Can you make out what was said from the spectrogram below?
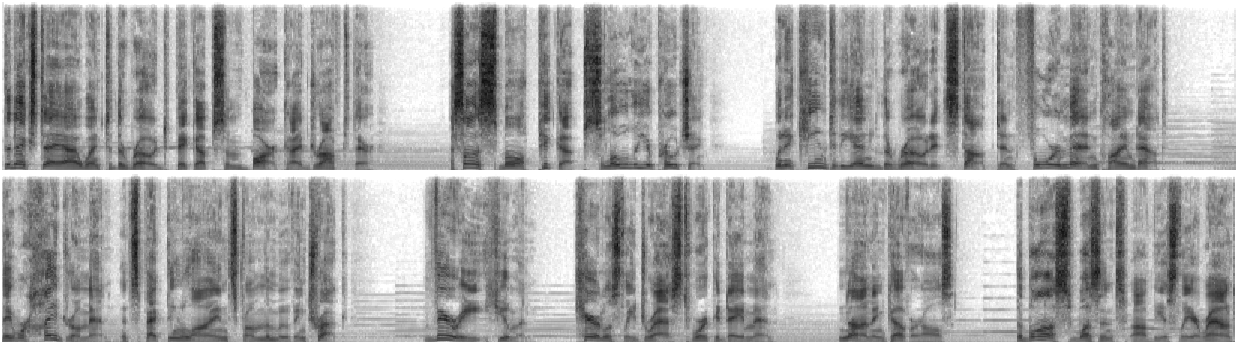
The next day I went to the road to pick up some bark I'd dropped there. I saw a small pickup slowly approaching. When it came to the end of the road, it stopped and four men climbed out. They were hydromen inspecting lines from the moving truck. Very human, carelessly dressed workaday men, none in coveralls. The boss wasn't obviously around.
